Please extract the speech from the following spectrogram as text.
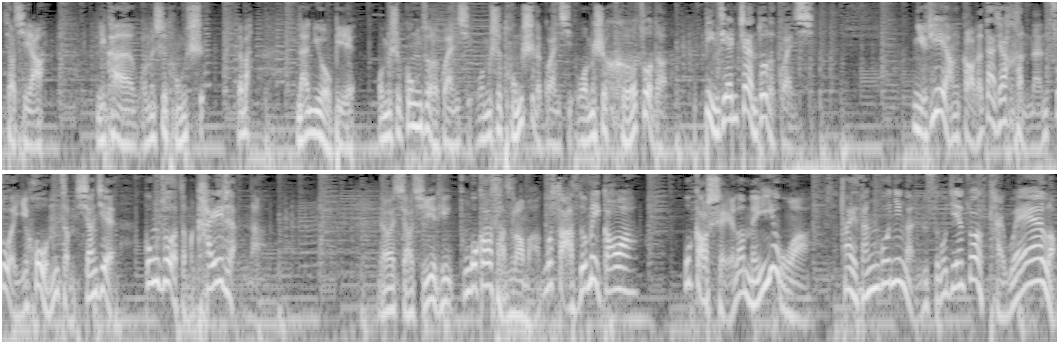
小齐啊，你看我们是同事，对吧？男女有别，我们是工作的关系，我们是同事的关系，我们是合作的并肩战斗的关系。你这样搞得大家很难做，以后我们怎么相见？工作怎么开展呢？”然后小齐一听：“我搞啥子了嘛？我啥子都没搞啊！我搞谁了？没有啊！哎，张哥你硬是，我今天主要是太晚了，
